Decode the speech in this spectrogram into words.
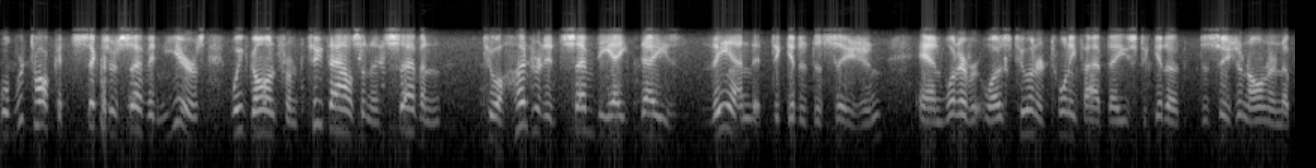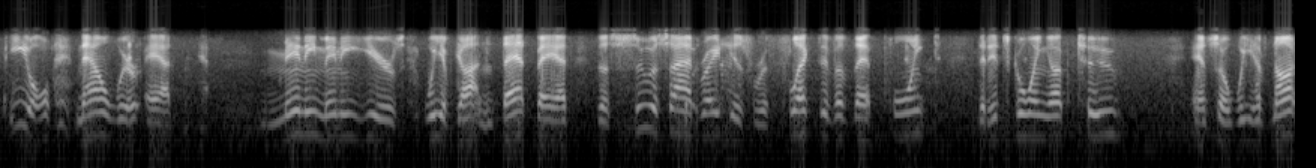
Well, we're talking six or seven years. We've gone from 2007 to 178 days then to get a decision, and whatever it was, 225 days to get a decision on an appeal. Now we're at many, many years. We have gotten that bad. The suicide rate is reflective of that point that it's going up to, and so we have not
